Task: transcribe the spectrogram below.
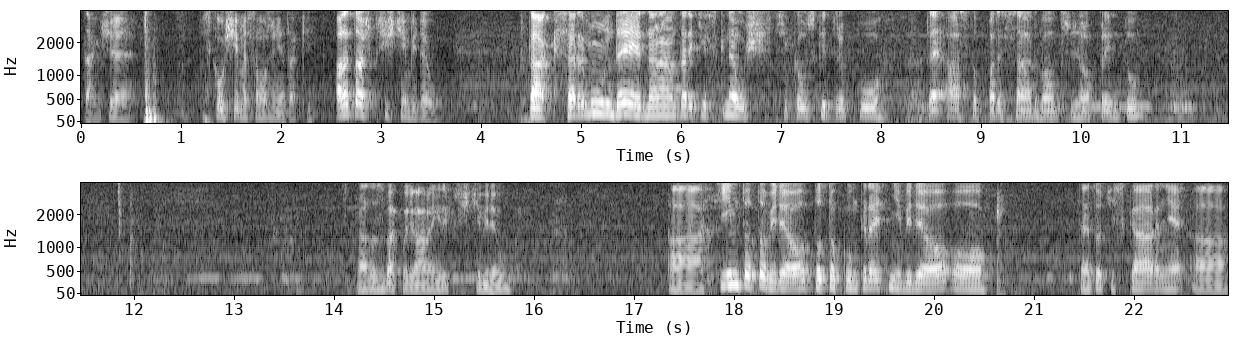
takže vyzkoušíme samozřejmě taky. Ale to až v příštím videu. Tak, Sermon D1 nám tady tiskne už tři kousky trupu TA152 od 3D printu. Na to se pak podíváme někdy v příštím videu. A tím toto video, toto konkrétní video o této tiskárně a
